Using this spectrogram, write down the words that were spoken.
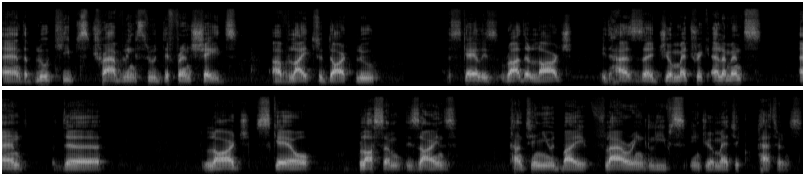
and the blue keeps traveling through different shades of light to dark blue. The scale is rather large. It has uh, geometric elements and the large scale blossom designs continued by flowering leaves in geometric patterns.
